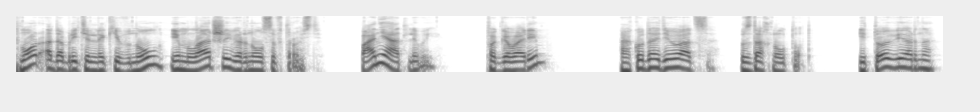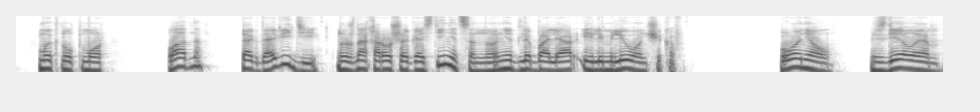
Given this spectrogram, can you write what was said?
Тмор одобрительно кивнул, и младший вернулся в трость. Понятливый, «Поговорим?» «А куда деваться?» — вздохнул тот. «И то верно», — хмыкнул Тмор. «Ладно, тогда веди. Нужна хорошая гостиница, но не для боляр или миллиончиков». «Понял. Сделаем»,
